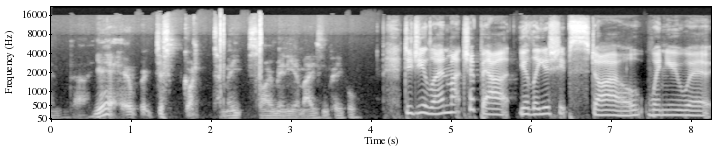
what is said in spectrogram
And uh, yeah, it just got to meet so many amazing people. Did you learn much about your leadership style when you were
